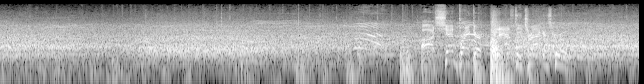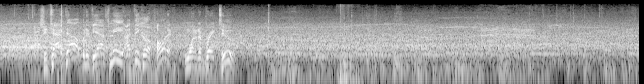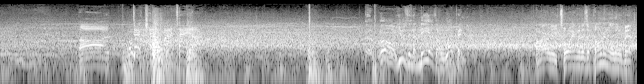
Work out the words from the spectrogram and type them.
Ah, shin breaker. Nasty dragon screw. She tagged out, but if you ask me, I think her opponent wanted a break too. Using the knee as a weapon. Harley toying with his opponent a little bit.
